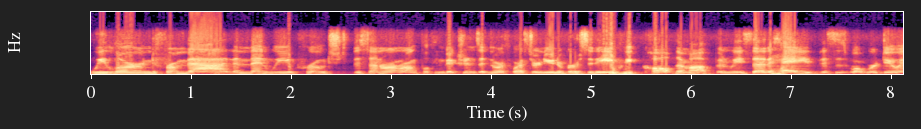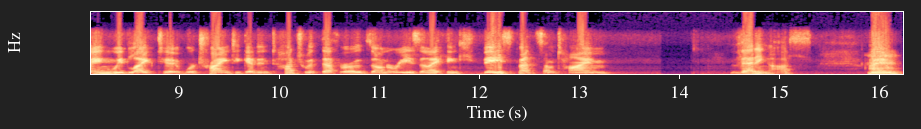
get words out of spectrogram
we learned from that, and then we approached the Center on Wrongful Convictions at Northwestern University. We called them up and we said, "Hey, this is what we're doing. We'd like to. We're trying to get in touch with death row exonerees." And I think they spent some time vetting us. Mm. I hmm.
